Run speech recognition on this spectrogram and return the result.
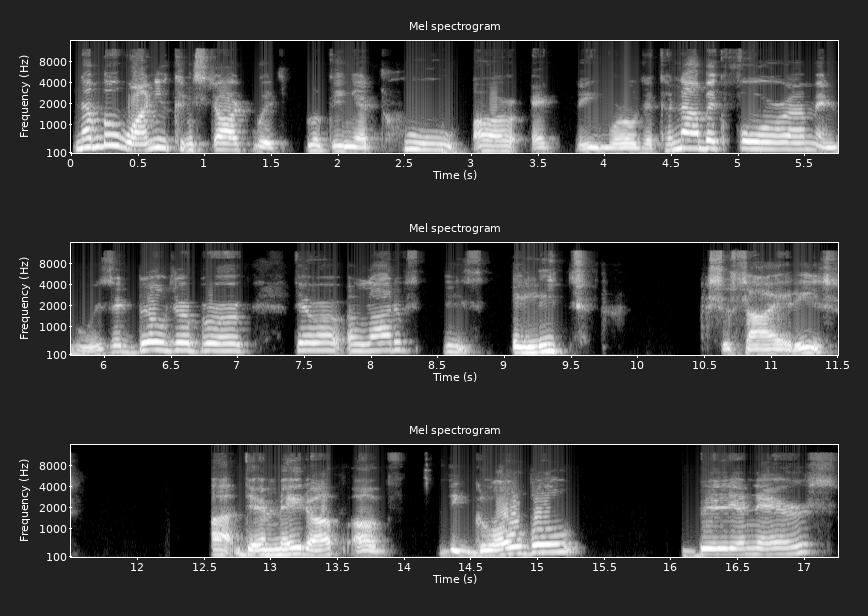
number one, you can start with looking at who are at the World Economic Forum and who is at Bilderberg. There are a lot of these elite societies. Uh, they're made up of the global billionaires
